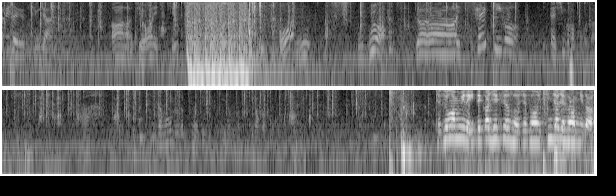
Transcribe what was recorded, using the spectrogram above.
이거이제 김기한. 아 대원이 김. 어? 어 뭐야? 야야 이 새끼 이거. 일단 신고 받고 보자. 아 일단 홍보도 펴야지 이런 거 이런 것들. 죄송합니다. 이때까지 핵써서 죄송 진짜 죄송합니다.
